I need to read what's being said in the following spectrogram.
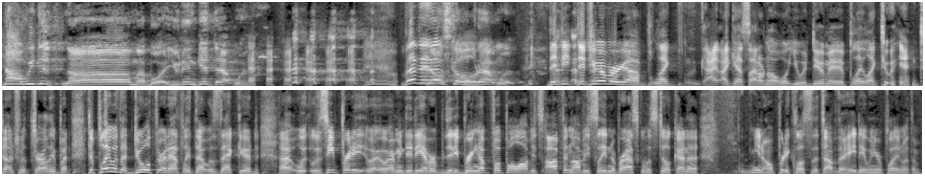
No, we did. No, my boy, you didn't get that one. that, that's cool. That one. did you did you ever uh, like? I, I, guess I don't know what you would do. Maybe play like two hand touch with Charlie, but to play with a dual threat athlete that was that good, uh, was, was he pretty? I mean, did he ever did he bring up football obvious, often? Obviously, Nebraska was still kind of, you know, pretty close to the top of their heyday when you were playing with them.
